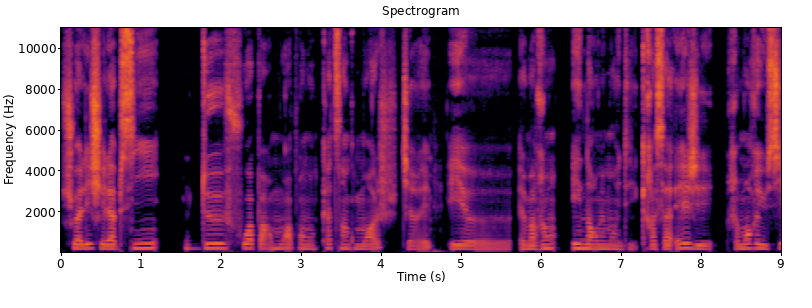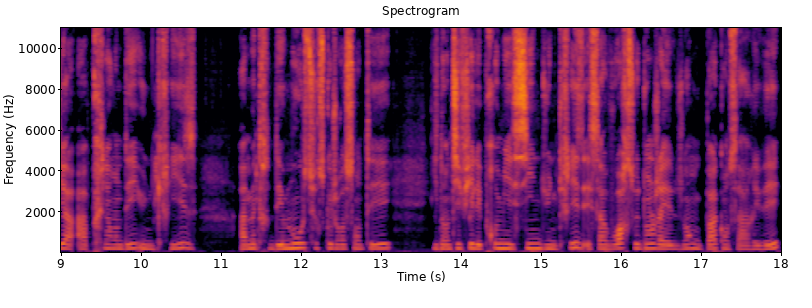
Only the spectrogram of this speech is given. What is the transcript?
Je suis allée chez la psy deux fois par mois pendant 4-5 mois, je dirais. Et euh, elle m'a vraiment énormément aidée. Grâce à elle, j'ai vraiment réussi à appréhender une crise, à mettre des mots sur ce que je ressentais identifier les premiers signes d'une crise et savoir ce dont j'avais besoin ou pas quand ça arrivait.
